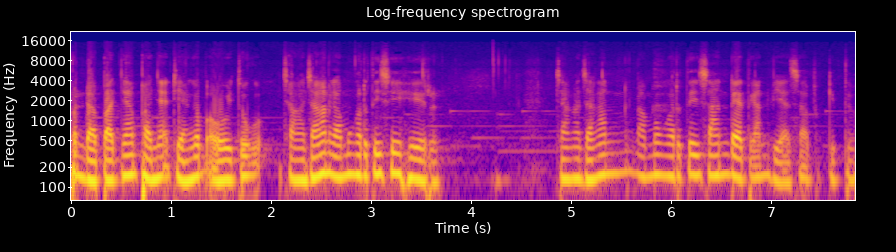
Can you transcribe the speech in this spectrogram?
pendapatnya banyak dianggap, oh itu jangan-jangan kamu ngerti sihir. Jangan-jangan kamu ngerti santet kan biasa begitu.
